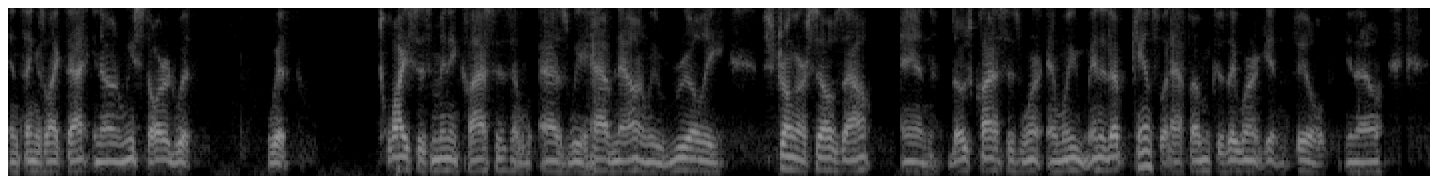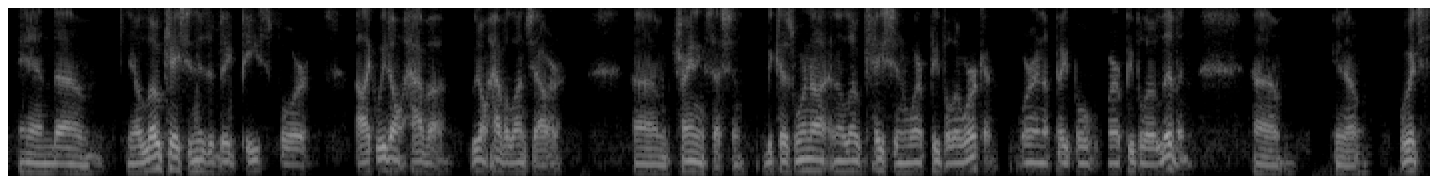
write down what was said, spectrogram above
and things like that, you know, and we started with, with twice as many classes as we have now. And we really strung ourselves out and those classes weren't, and we ended up canceling half of them because they weren't getting filled, you know, and, um, you know, location is a big piece for like, we don't have a, we don't have a lunch hour um, training session because we're not in a location where people are working. We're in a people where people are living. Um, you know, which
